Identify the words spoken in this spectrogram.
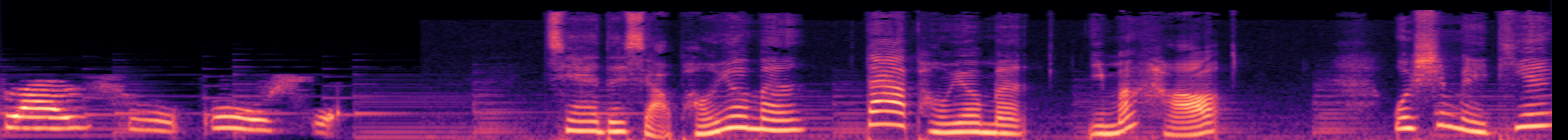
专属故事。亲爱的小朋友们、大朋友们，你们好。我是每天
